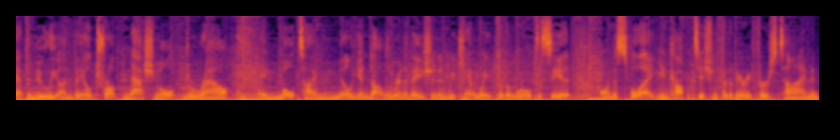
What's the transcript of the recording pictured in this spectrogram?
at the newly unveiled Trump National Doral, a multi-million dollar renovation, and we can't wait for the world to see it on display in competition for the very first time. And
